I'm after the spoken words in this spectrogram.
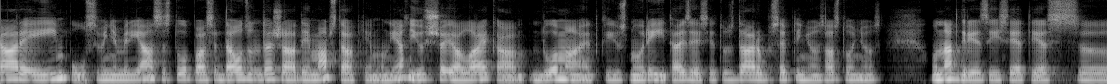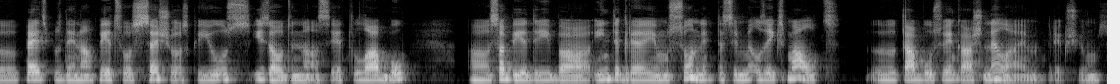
ārējie impulsi, viņam ir jāsastopās ar daudziem dažādiem apstākļiem. Un, ja jūs šajā laikā domājat, ka jūs no rīta aiziesiet uz darbu, septiņos, astoņos, un atgriezīsieties eh, pēcpusdienā, piecos, sešos, ka jūs izaudzināsiet labu sabiedrībā integrējumu suni, tas ir milzīgs malts. Tā būs vienkārši nelaime priekš jums.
